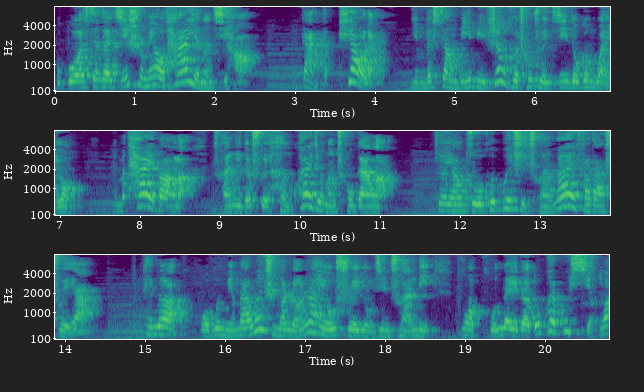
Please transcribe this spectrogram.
不过现在即使没有他也能起航，干得漂亮！你们的象鼻比任何抽水机都更管用。你们太棒了，船里的水很快就能抽干了。这样做会不会使船外发大水呀？佩勒，我不明白为什么仍然有水涌进船里。莫普累得都快不行了。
